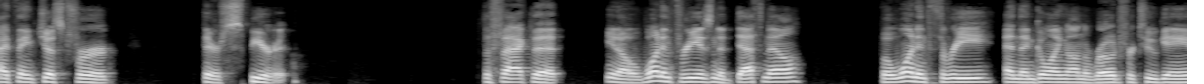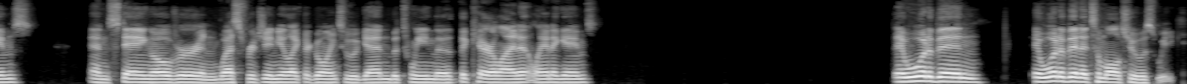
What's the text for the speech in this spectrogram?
I think just for their spirit. The fact that, you know, one in three isn't a death knell, but one in three, and then going on the road for two games and staying over in West Virginia like they're going to again between the, the Carolina Atlanta games. It would have been it would have been a tumultuous week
